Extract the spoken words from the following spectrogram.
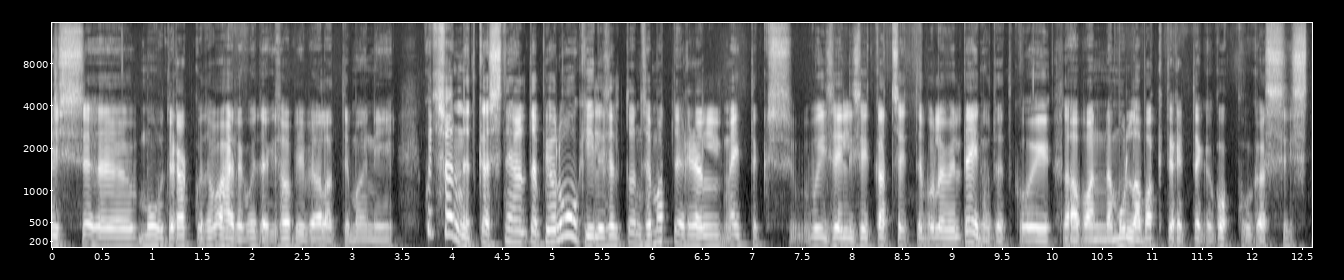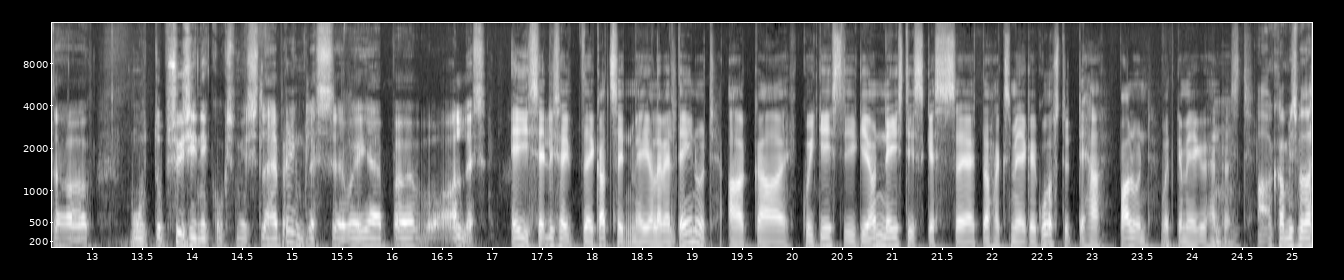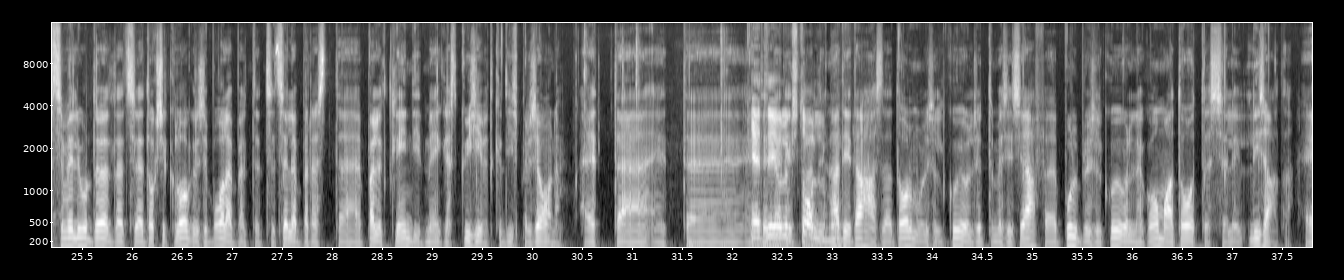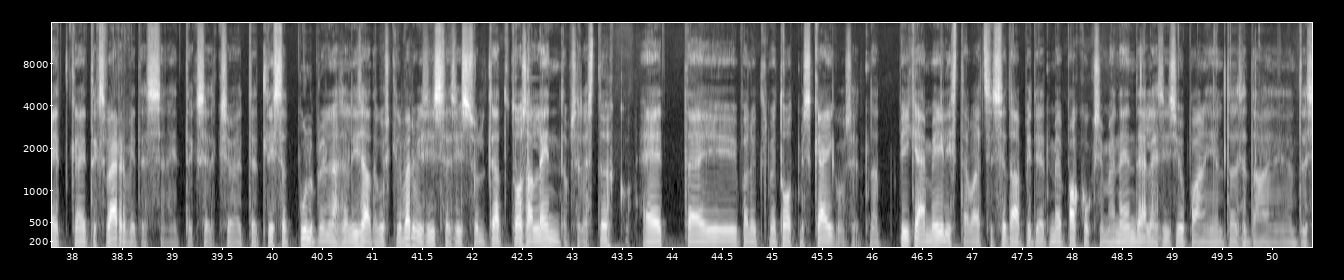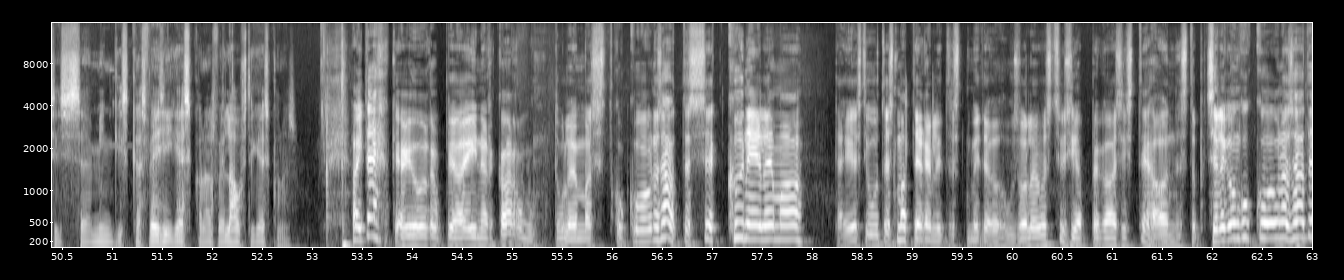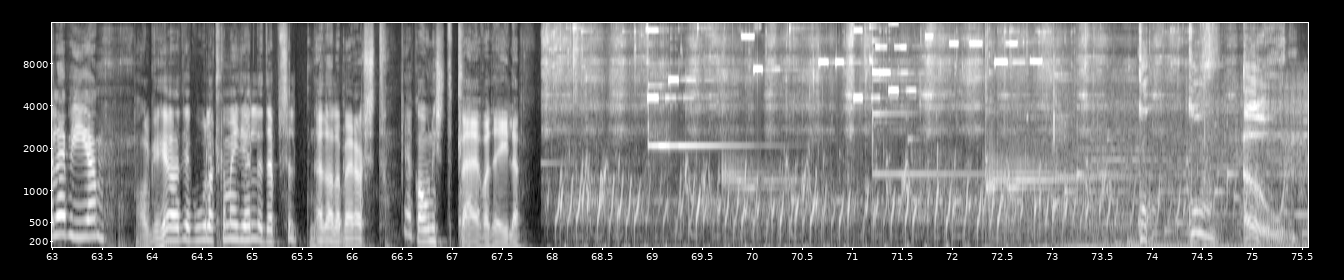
mis äh, muude rakkude vahele kuidagi sobib ja alati mõni, kuidas on, et kas nii-öelda bioloogiliselt on see materjal näiteks või selliseid katseid te pole veel teinud, et kui ta panna mullabakteritega kokku, kas siis ta muutub süsinikuks, mis läheb ringlesse või jääb äh, alles? Ei, selliseid katseid me ei ole veel teinud, aga kui keegi on Eestis, kes eh, tahaks meiega koostööd teha, palun võtke meiega ühendust mm. -hmm. aga mis ma tahtsin veel juurde öelda, et selle toksikoloogilise poole pealt, et sellepärast eh, paljud kliendid meie käest küsivad ka dispersioone, et, eh, et et, et ei oleks tolmu. Nad ei taha seda tolmulisel kujul, ütleme siis jah, pulbrilisel kujul nagu oma tootesse lisada, et ka näiteks värvidesse näiteks, eks ju, et, et lihtsalt pulbrina sa lisada kuskile värvi sisse, siis sul teatud osa lendub sellest õhku. et juba ütleme tootmiskäigus, et nad pigem eelistavad teevad siis sedapidi, et me pakuksime nendele siis juba nii-öelda seda nii-öelda siis mingis kas vesikeskkonnas või lahustikeskkonnas. aitäh, Gary Urb ja Einar Karu tulemast Kuku Õuna saatesse kõnelema täiesti uutest materjalidest, mida õhus olevast süsihappegaasist teha õnnestub. sellega on Kuku Õuna saade läbi ja olge head ja kuulake meid jälle täpselt nädala pärast ja kaunist päeva teile! kukkuv õun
